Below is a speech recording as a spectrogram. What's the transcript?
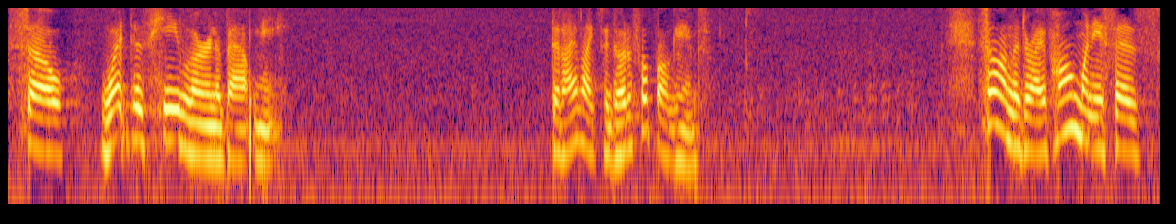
so what does he learn about me? That I like to go to football games. So on the drive home, when he says,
